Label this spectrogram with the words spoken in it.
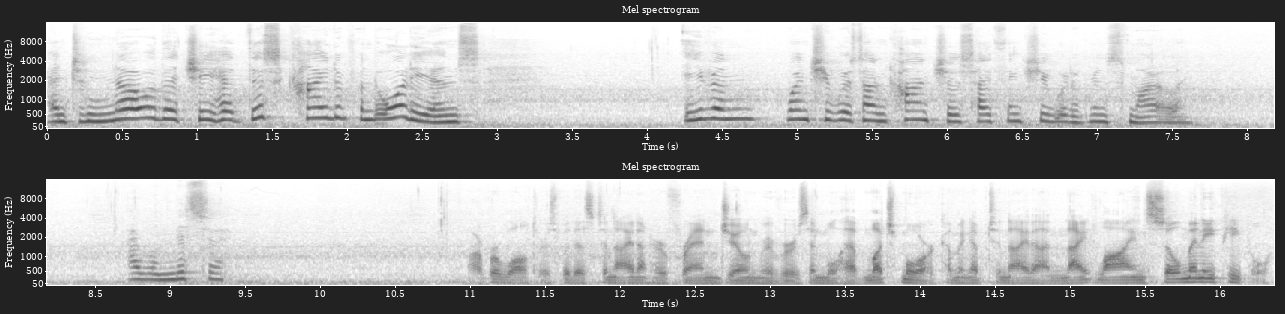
And to know that she had this kind of an audience, even when she was unconscious, I think she would have been smiling. I will miss her. Barbara Walters with us tonight on her friend Joan Rivers, and we'll have much more coming up tonight on Nightline. So many people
